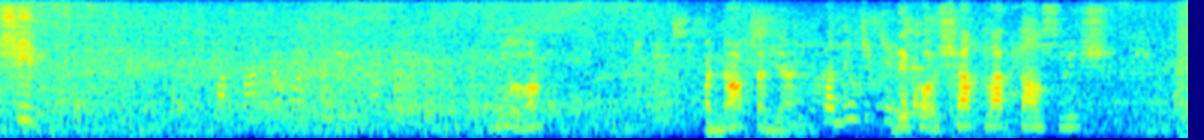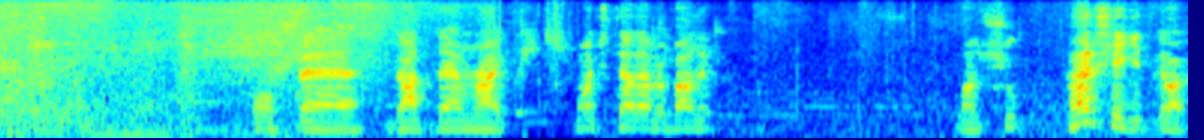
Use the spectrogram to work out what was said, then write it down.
Shit! Ne oluyor lan? Ha ne yapacağız yani? Kadın çıkacak Deco herhalde. shut lockdown switch. Of be. God damn right. Want you tell everybody? Lan şu her şey gitti bak.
